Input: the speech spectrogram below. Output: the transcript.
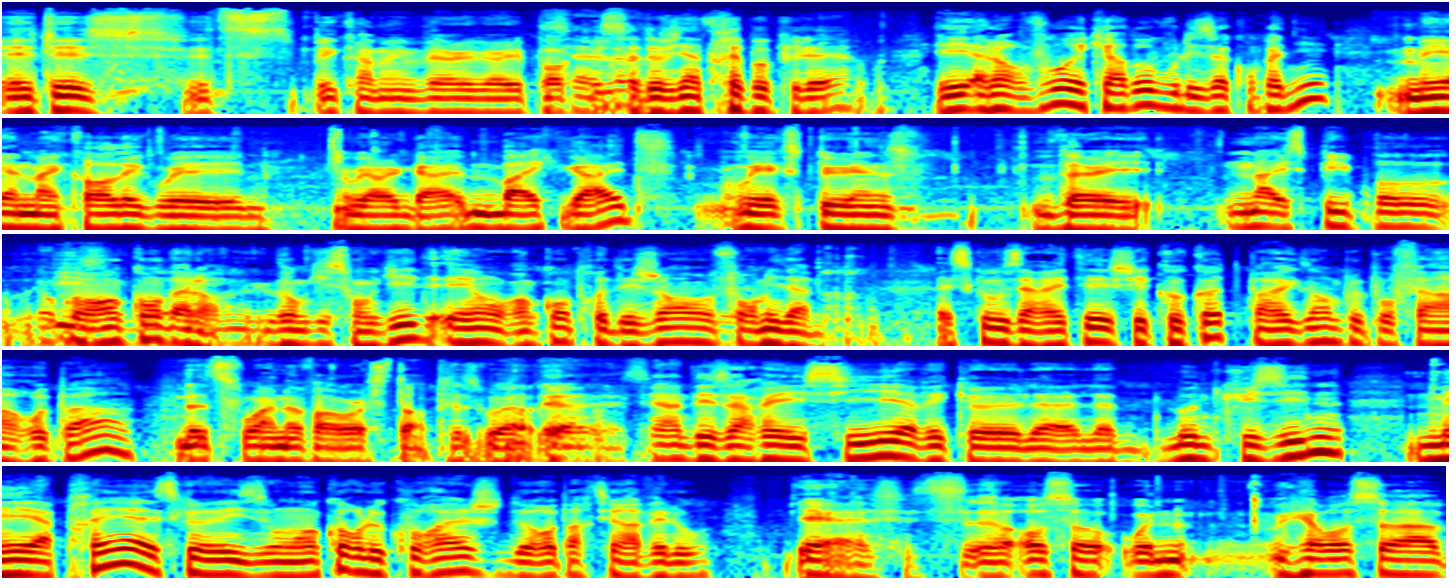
It is. It's becoming very very Ça, popular. ça devient très populaire. Et alors vous, Ricardo, vous les accompagnez? Me and my colleague, we we are guide, bike guides. We experience very nice people. Donc on rencontre, alors, donc ils sont guides et on rencontre des gens formidables. Est-ce que vous arrêtez chez Cocotte, par exemple, pour faire un repas? That's one of our stops as well. Euh, C'est un des arrêts ici avec euh, la, la bonne cuisine. Mais après, est-ce qu'ils ont encore le courage de repartir à vélo? Yes, it's uh, also when we have also a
